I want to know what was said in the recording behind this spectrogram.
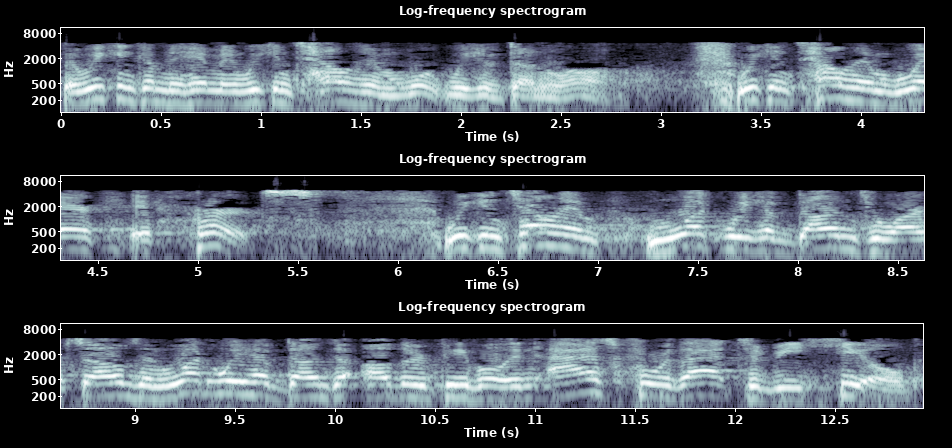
That we can come to Him and we can tell Him what we have done wrong. We can tell Him where it hurts. We can tell Him what we have done to ourselves and what we have done to other people and ask for that to be healed.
